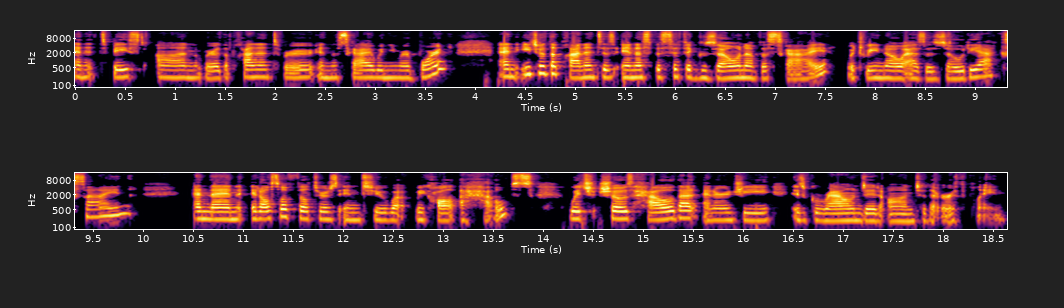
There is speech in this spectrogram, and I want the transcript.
and it's based on where the planets were in the sky when you were born. And each of the planets is in a specific zone of the sky, which we know as a zodiac sign. And then it also filters into what we call a house, which shows how that energy is grounded onto the earth plane.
